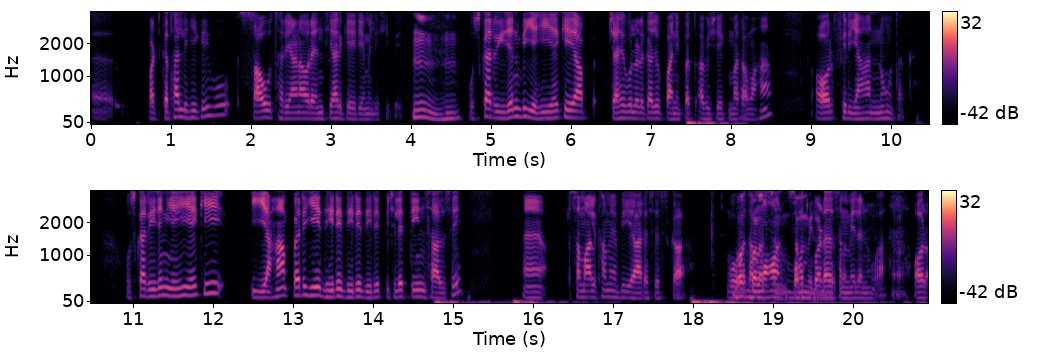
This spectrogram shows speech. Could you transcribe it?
पटकथा लिखी गई वो साउथ हरियाणा और एनसीआर के एरिया में लिखी गई। हम्म, हम्म। उसका रीज़न भी यही है कि आप चाहे वो लड़का जो पानीपत अभिषेक मरा वहाँ और फिर यहाँ नूह तक। उसका रीज़न यही है कि यहाँ पर ये धीरे धीरे धीरे पिछले तीन साल से समालखा में अभी आरएसएस का वो बहुत बड़ा मोहन बहुत बड़ा सम्मेलन हुआ। हाँ। और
